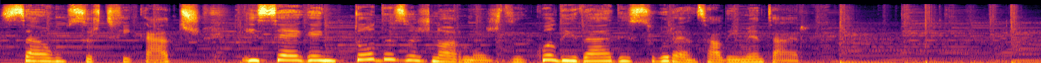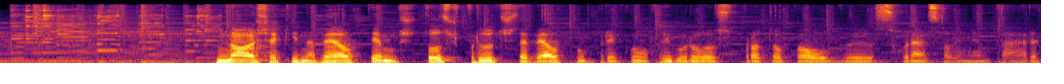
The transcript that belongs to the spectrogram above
são certificados e seguem todas as normas de qualidade e segurança alimentar. Nós aqui na Bel temos todos os produtos da Bel cumprem com um rigoroso protocolo de segurança alimentar.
